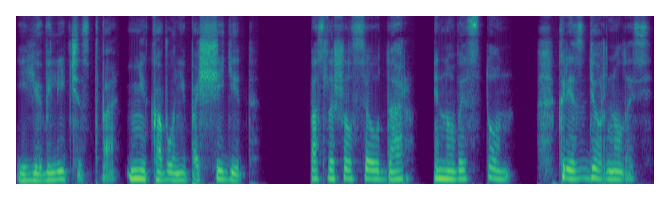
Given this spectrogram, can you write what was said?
ее величество никого не пощадит. Послышался удар и новый стон. Крест дернулась.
